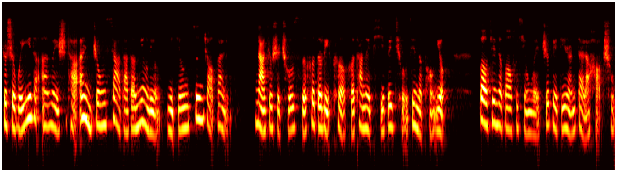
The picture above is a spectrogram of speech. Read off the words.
这是唯一的安慰，是他暗中下达的命令已经遵照办理，那就是处死赫德里克和他那疲惫囚禁的朋友。暴君的报复行为只给敌人带来好处。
